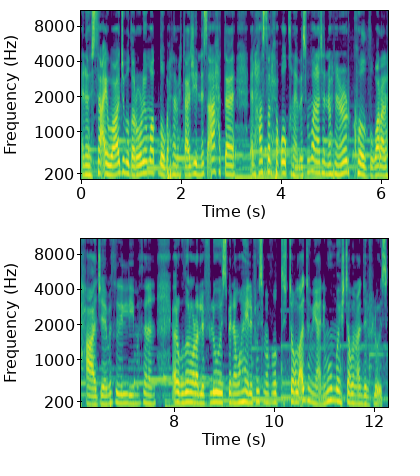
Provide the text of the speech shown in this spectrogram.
إنه السعي واجب وضروري ومطلوب. إحنا محتاجين نسعى حتى نحصل حقوقنا بس مو معناته إنه إحنا نركض ورا الحاجة مثل اللي مثلا يركضون ورا الفلوس بين لأنه ما هي الفلوس المفروض تشتغل عندهم يعني مو هم يشتغلون عند الفلوس.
